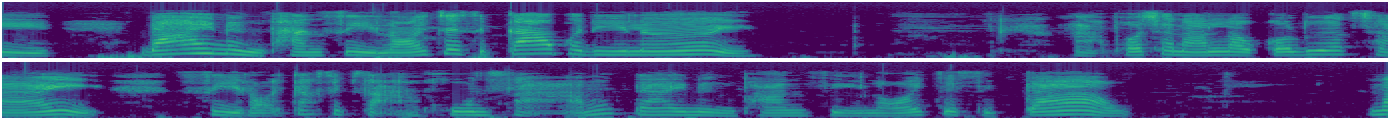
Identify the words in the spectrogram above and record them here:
14 ได้ 1,479 พอดีเลย อะเพราะฉะนั้นเราก็เลือกใช้ 493 คูณ 3 ได้ 1,479 น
